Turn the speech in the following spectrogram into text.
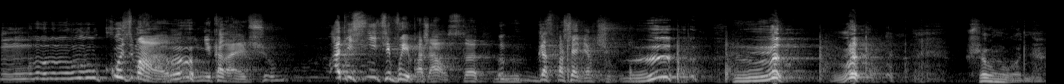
М, Кузьма Николаевич, объясните вы, пожалуйста, госпоже Мерчук. Что угодно.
